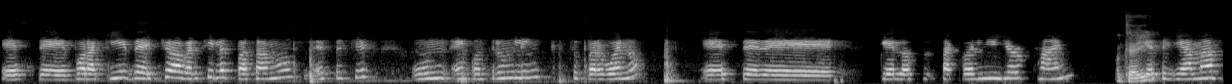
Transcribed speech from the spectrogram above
este, por aquí, de hecho, a ver si les pasamos este chip un, encontré un link súper bueno, este, de, que los sacó el New York Times, que se llama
